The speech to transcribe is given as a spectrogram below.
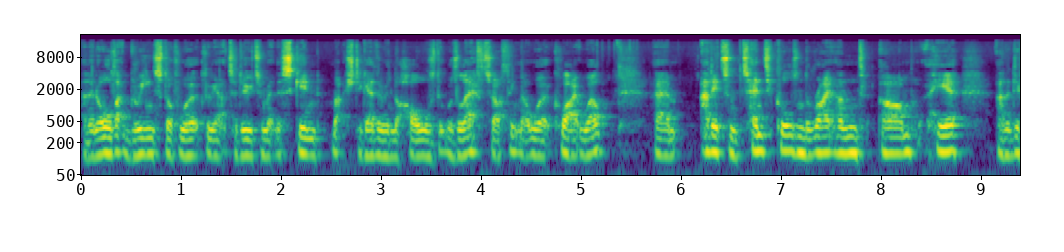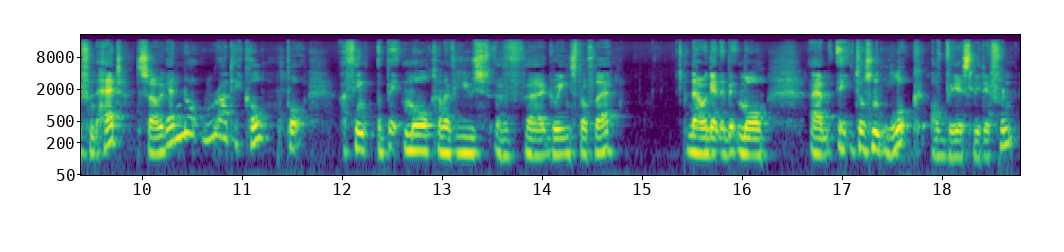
and then all that green stuff work that we had to do to make the skin match together in the holes that was left, so I think that worked quite well. Um, added some tentacles on the right hand arm here, and a different head. So again, not radical, but I think a bit more kind of use of uh, green stuff there. Now we're getting a bit more, um, it doesn't look obviously different,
